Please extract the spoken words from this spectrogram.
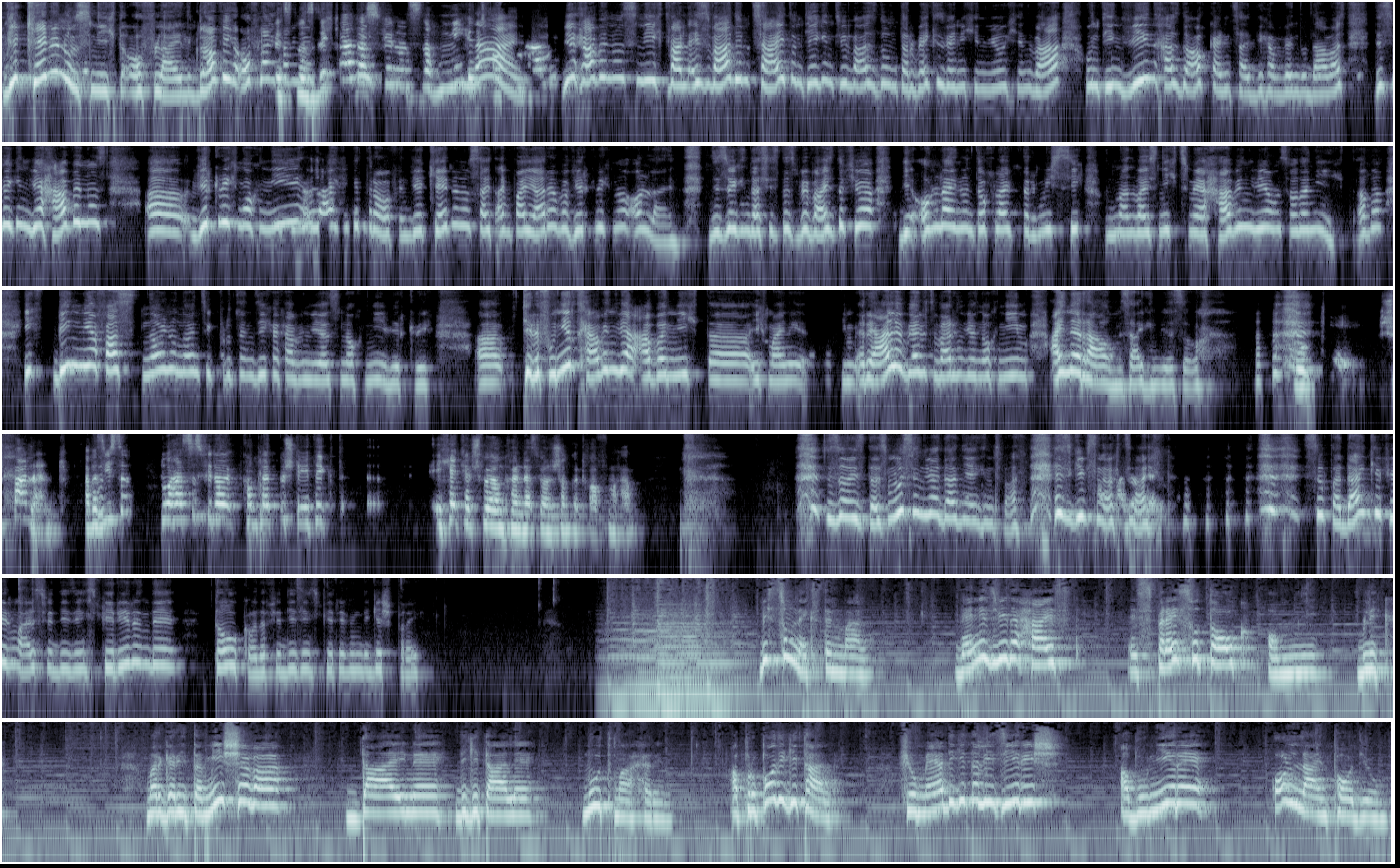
Wir kennen uns nicht offline. Glaube ich, offline. Bist du sicher, dass wir uns noch nie getroffen Nein, haben? Wir haben uns nicht, weil es war die Zeit und irgendwie warst du unterwegs, wenn ich in München war. Und in Wien hast du auch keine Zeit gehabt, wenn du da warst. Deswegen, wir haben uns äh, wirklich noch nie live getroffen. Wir kennen uns seit ein paar Jahren, aber wirklich nur online. Deswegen, das ist das Beweis dafür, die Online und Offline vermischt sich und man weiß nichts mehr, haben wir uns oder nicht. Aber ich bin mir fast 99 Prozent sicher, haben wir es noch nie wirklich. Äh, telefoniert haben wir, aber nicht, äh, ich meine, im realen Welt waren wir noch nie in einem Raum, sagen wir so. Okay, spannend. Aber siehst du, du hast es wieder komplett bestätigt ich hätte jetzt schwören können, dass wir uns schon getroffen haben. So ist das. Müssen wir dann irgendwann. Es gibt noch Zeit. Super, danke vielmals für diese inspirierende Talk oder für dieses inspirierende Gespräch. Bis zum nächsten Mal. Wenn es wieder heißt Espresso Talk Omni Blick. Margarita Mischewa, deine digitale Mutmacherin. Apropos digital, für mehr Digitalisierung abonniere Online Podium.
